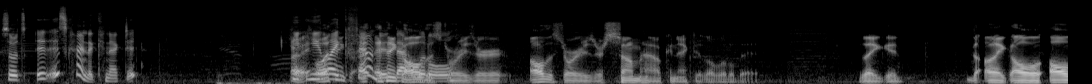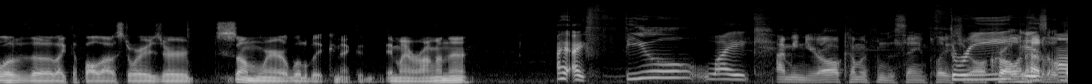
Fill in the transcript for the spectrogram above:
So it's it is kind of connected. He, Alright, he Well, I like think, I- founded I think that all little. the stories are all the stories are somehow connected a little bit. Like it, like all all of the like the Fallout stories are somewhere a little bit connected. Am I wrong on that? I, I feel like I mean, you're all coming from the same place. you're all three crawling out is of a vault.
